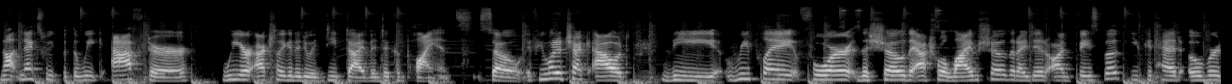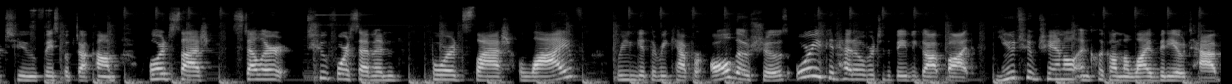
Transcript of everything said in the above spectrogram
not next week, but the week after, we are actually going to do a deep dive into compliance. So if you want to check out the replay for the show, the actual live show that I did on Facebook, you can head over to facebook.com forward slash stellar 247 forward slash live where you can get the recap for all those shows, or you can head over to the Baby Got Bot YouTube channel and click on the live video tab,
